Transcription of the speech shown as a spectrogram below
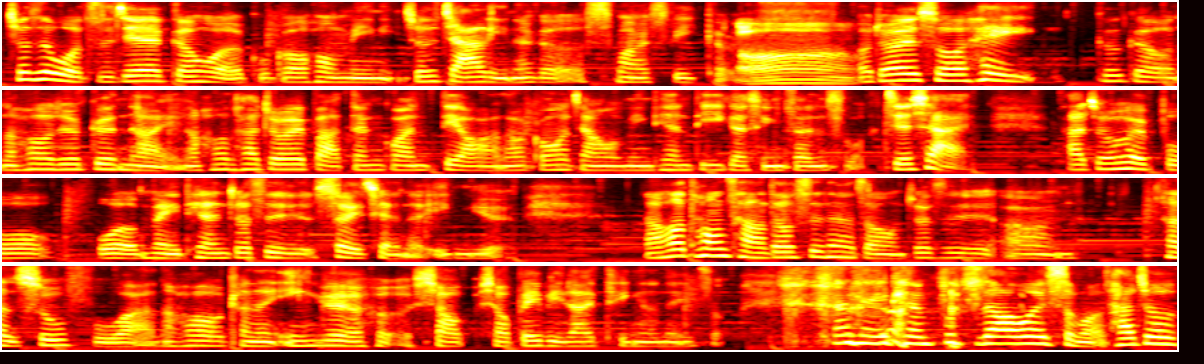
就是我直接跟我的 Google Home Mini，就是家里那个 smart speaker，哦，我就会说，嘿。Google，然后就 Good night，然后他就会把灯关掉啊，然后跟我讲我明天第一个行程什么。接下来他就会播我每天就是睡前的音乐，然后通常都是那种就是嗯很舒服啊，然后可能音乐和小小 baby 在听的那种。但那一天不知道为什么他就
